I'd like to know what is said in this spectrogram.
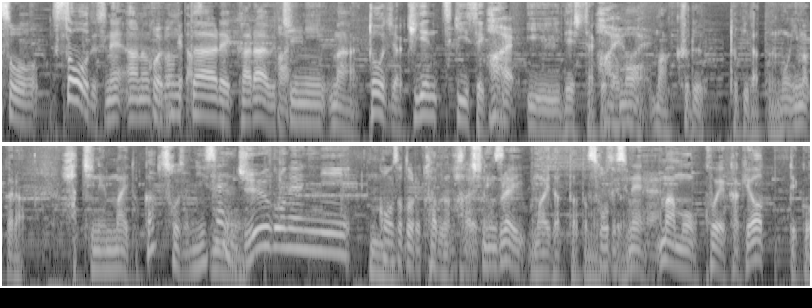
そう。そうですね、あのフロンターレからうちに、まあ、当時は期限付き移籍はい。でしたけども、はいはい。まあ、来る時だったの。もう今から8年前とか、そうですね。2015年にコンサドーレ多分8年ぐらい前だったと思うんですよね、ね。まあ、もう声かけようってこ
